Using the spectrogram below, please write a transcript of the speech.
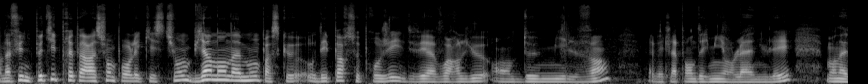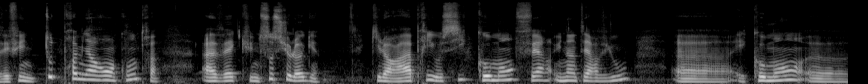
On a fait une petite préparation pour les questions, bien en amont, parce qu'au départ, ce projet devait avoir lieu en 2020. Avec la pandémie, on l'a annulé. Mais on avait fait une toute première rencontre avec une sociologue qui leur a appris aussi comment faire une interview euh, et comment euh,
